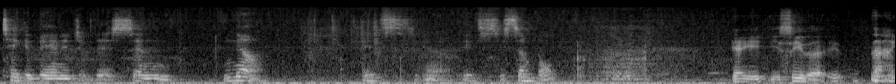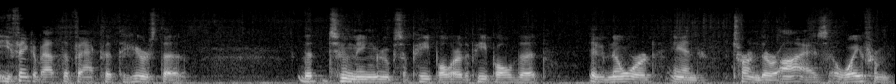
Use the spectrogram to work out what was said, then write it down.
take advantage of this. And no, it's, you know, it's simple. Yeah, you, you see the, you think about the fact that here's the, the two main groups of people are the people that ignored and turned their eyes away from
